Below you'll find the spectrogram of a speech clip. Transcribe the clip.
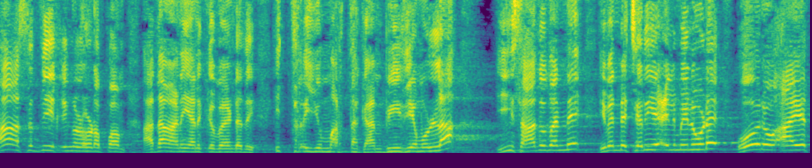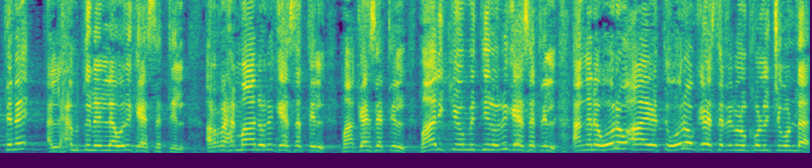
ആ സിദ്ദീഖങ്ങളോടൊപ്പം. അതാണ് എനിക്ക് വേണ്ടത്. ഇത്രയും അർത്ഥ ഗാംഭീര്യമുള്ള ഈ സാധു തന്നെ ഇവന്റെ ചെറിയ എൽമിലൂടെ ഓരോ ആയത്തിന് അലഹമുല്ല ഒരു കേസറ്റിൽ അർറഹ്മാൻ ഒരു കേസറ്റിൽ മാ- കേസറ്റിൽ മാലിക് യൗമിദ്ദീൻ ഒരു കേസറ്റിൽ അങ്ങനെ ഓരോ ആയത്ത് ഓരോ കേസറ്റുകൾ ഉൾക്കൊള്ളിച്ചുകൊണ്ട്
